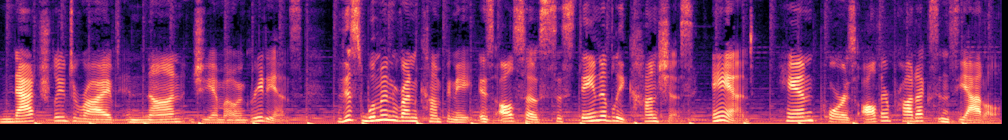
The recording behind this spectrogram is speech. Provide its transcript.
naturally derived, and non GMO ingredients. This woman run company is also sustainably conscious and hand pours all their products in Seattle.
